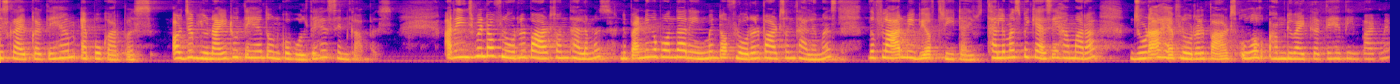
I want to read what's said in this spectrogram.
डिस्क्राइब करते हैं हम एपोकार्पस और जब यूनाइट होते हैं तो उनको बोलते हैं syncarpous arrangement of floral parts on thalamus depending upon the arrangement of floral parts on thalamus the flower may be of three types thalamus में कैसे हमारा जुड़ा है फ्लोरल पार्ट्स वो हम डिवाइड करते हैं तीन पार्ट में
